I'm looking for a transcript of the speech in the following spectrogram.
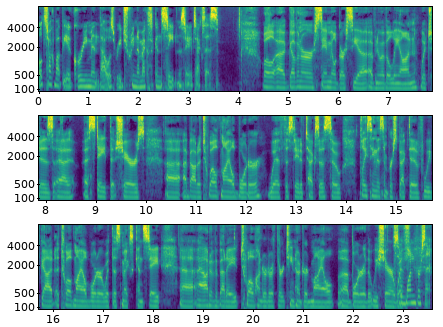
Let's talk about the agreement that was reached between a Mexican state and the state of Texas. Well, uh, Governor Samuel Garcia of Nuevo Leon, which is a, a state that shares uh, about a 12 mile border with the state of Texas. So, placing this in perspective, we've got a 12 mile border with this Mexican state uh, out of about a 1,200 or 1,300 mile uh, border that we share so with. 1%.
